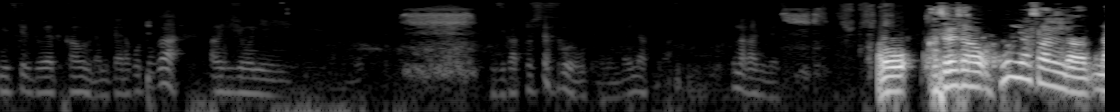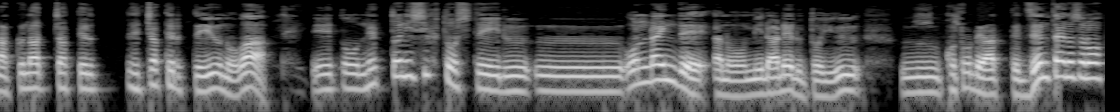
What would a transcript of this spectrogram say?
見つける、どうやって買うんだみたいなことが、あの、非常に、身近としてはすごい大きな問題になってます。こんな感じです。あの、桂木さん、本屋さんがなくなっちゃってる、減っちゃってるっていうのは、えっ、と、ネットにシフトしている、オンラインで、あの、見られるという、うーことであって、全体のその、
